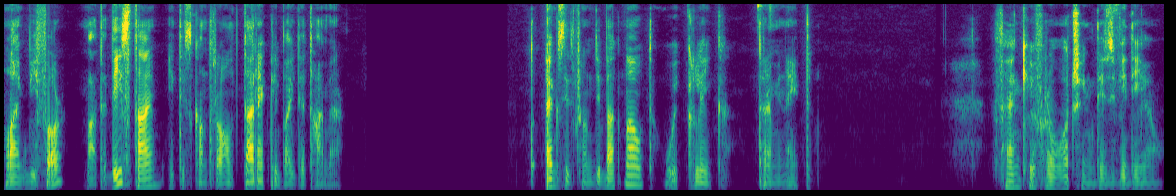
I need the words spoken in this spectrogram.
like before but this time it is controlled directly by the timer. To exit from debug mode, we click Terminate. Thank you for watching this video.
